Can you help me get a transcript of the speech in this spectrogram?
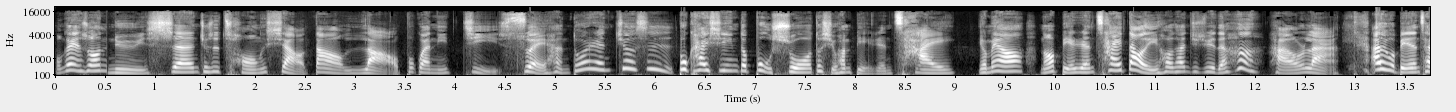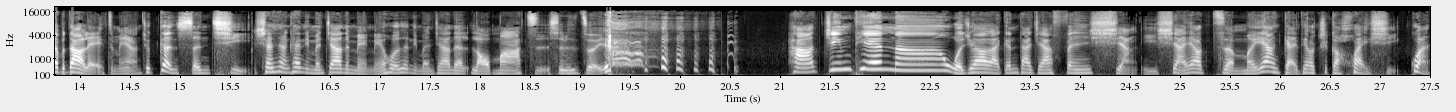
我跟你说，女生就是从小到老，不管你几岁，很多人就是不开心都不说，都喜欢别人猜。有没有？然后别人猜到了以后，他就觉得哼，好啦。啊，如果别人猜不到嘞，怎么样？就更生气。想想看，你们家的妹妹，或者是你们家的老妈子，是不是这样？好，今天呢，我就要来跟大家分享一下，要怎么样改掉这个坏习惯。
